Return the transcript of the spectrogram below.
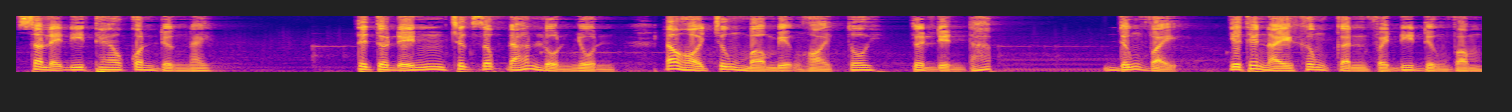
Sao lại đi theo con đường này? Thế tôi đến trước dốc đá lộn nhộn, Lão hỏi chung mở miệng hỏi tôi Tôi liền đáp. Đúng vậy, Như thế này không cần phải đi đường vòng.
